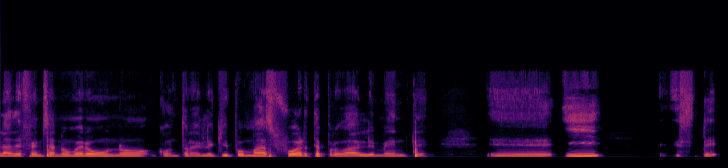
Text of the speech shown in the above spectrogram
la defensa número uno, contra el equipo más fuerte probablemente, eh, y este,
